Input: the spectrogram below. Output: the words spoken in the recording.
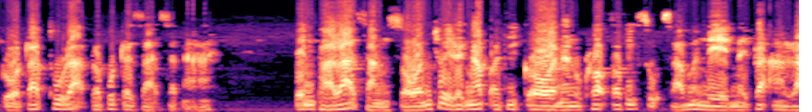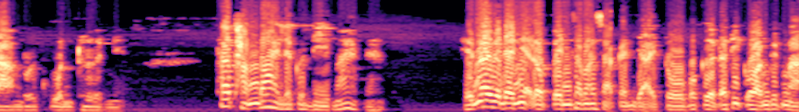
โปรดรับธุระพระพุทธศาสนา เป็นภาระสั่งสอนช่วยระงับอธิกรณ์อนุเคราะห์พระภิกษุสามเณรในพระอารามโดยควรเทินเนี่ย ถ้าทำได้แล้วก็ดีมากนะ เห็นไหมเวลาเนี้ยเราเป็นธรรมศักดิ์กันใหญ่โตพอเกิดอธิกรณ์ขึ้นมา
